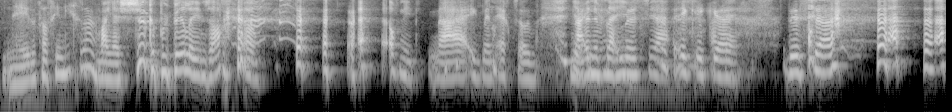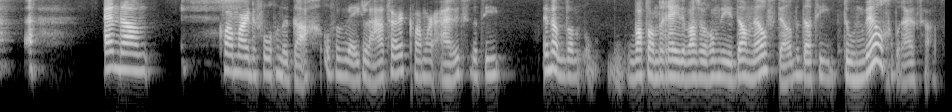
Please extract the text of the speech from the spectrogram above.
Nee, dat had hij niet gedaan. Waar jij zulke pupillen in zag. Oh. of niet? Nou, ik ben echt zo'n bent naïeve een naïef, ja. Ik, ik, eh, dus, eh, en dan kwam er de volgende dag of een week later kwam er uit dat hij... En dan, dan, wat dan de reden was waarom hij het dan wel vertelde, dat hij toen wel gebruikt had.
